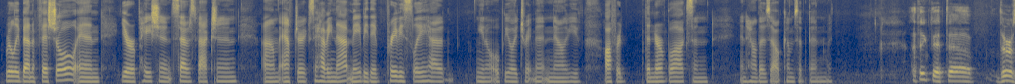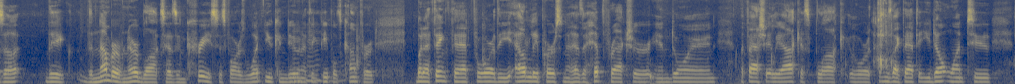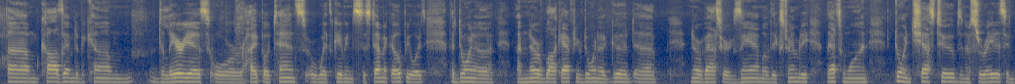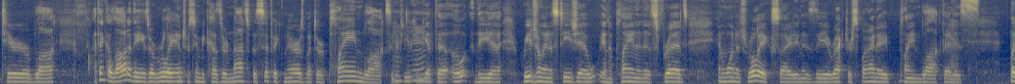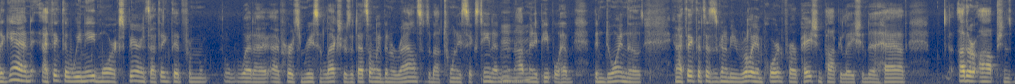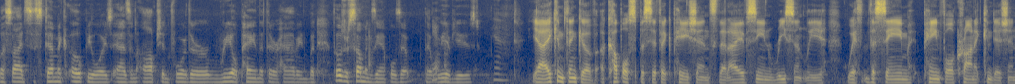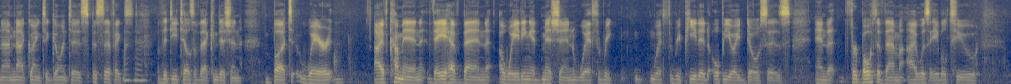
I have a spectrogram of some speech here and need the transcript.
really beneficial and your patient satisfaction um, after having that? Maybe they've previously had, you know, opioid treatment and now you've offered the nerve blocks and, and how those outcomes have been with. I think that uh, there's a the the number of nerve blocks has increased as far as what you can do, mm-hmm. and I think mm-hmm. people's comfort but I think that for the elderly person that has a hip fracture and doing the fascia iliacus block or things like that, that you don't want to um, cause them to become delirious or hypotense or with giving systemic opioids, that doing a, a nerve block after you're doing a good uh, neurovascular exam of the extremity, that's one. Doing chest tubes and a serratus anterior block I think a lot of these are really interesting because they're not specific nerves, but they're plane blocks. And mm-hmm. if you can mm-hmm. get the the uh, regional anesthesia in a plane and it spreads, and one that's really exciting is the erector spinae plane block. That yes. is, but again, I think that we need more experience. I think that from what I, have heard some recent lectures that that's only been around since about 2016, and mm-hmm. not many people have been doing those. And I think that this is going to be really important for our patient population to have other options besides systemic opioids as an option for their real pain that they're having. But those are some examples that, that yeah. we have used. Yeah. Yeah, I can think of a couple specific patients that I've seen recently with the same painful chronic condition. I'm not going to go into specifics mm-hmm. of the details of that condition, but where I've come in, they have been awaiting admission with re- with repeated opioid doses. And uh, for both of them, I was able to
